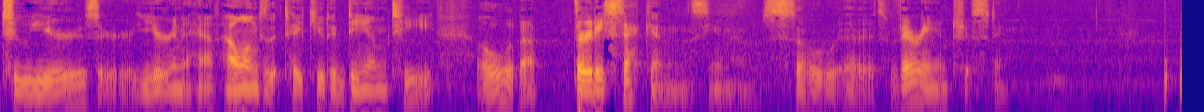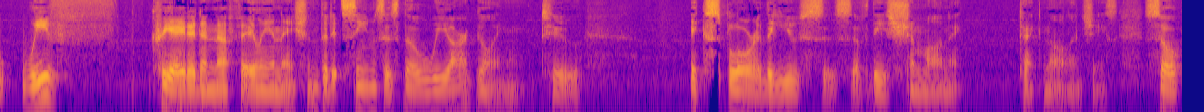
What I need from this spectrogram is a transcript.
Two years or a year and a half? How long does it take you to DMT? Oh, about 30 seconds, you know. So uh, it's very interesting. We've created enough alienation that it seems as though we are going to explore the uses of these shamanic technologies. So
